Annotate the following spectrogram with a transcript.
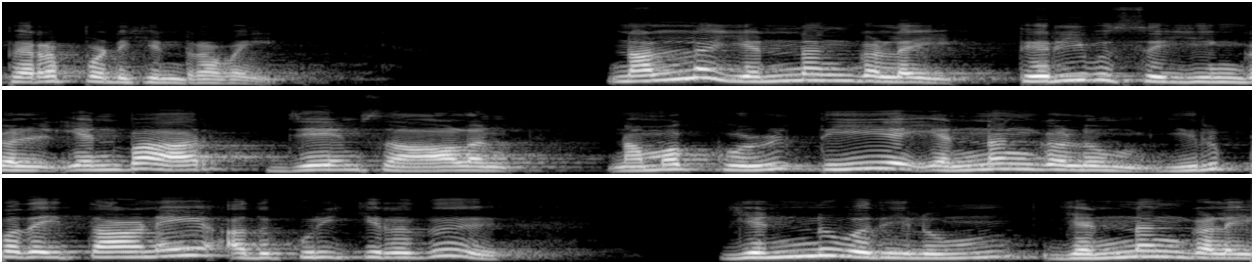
பெறப்படுகின்றவை. நல்ல எண்ணங்களை தெரிவு செய்யுங்கள் என்பார் ஜேம்ஸ் ஆலன். நமக்குள் தீய எண்ணங்களும் இருப்பதைத்தானே அது குறிக்கிறது. எண்ணுவதிலும் எண்ணங்களை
